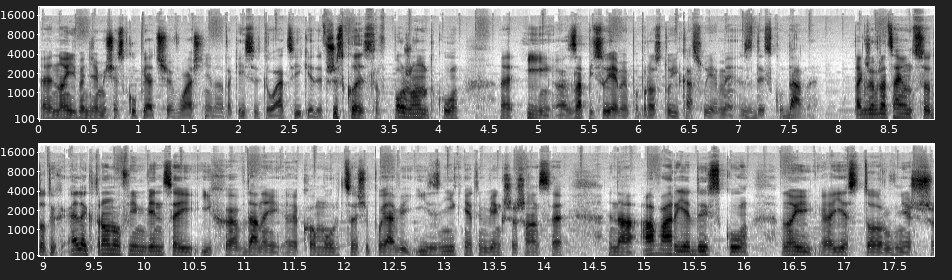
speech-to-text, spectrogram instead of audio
e, no i będziemy się skupiać właśnie na takiej sytuacji, kiedy wszystko jest w porządku i zapisujemy po prostu i kasujemy z dysku dane. Także wracając do tych elektronów, im więcej ich w danej komórce się pojawi i zniknie, tym większe szanse na awarię dysku. No i jest to również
